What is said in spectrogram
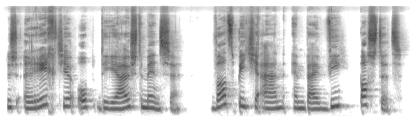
Dus richt je op de juiste mensen. Wat bied je aan en bij wie past het?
